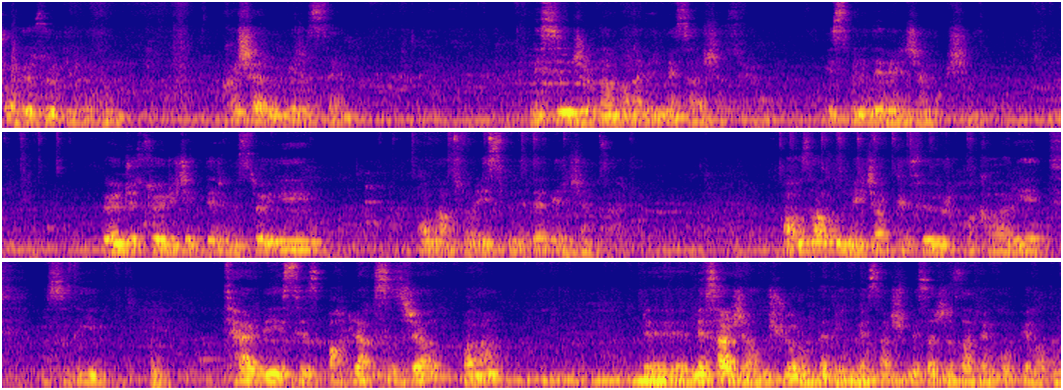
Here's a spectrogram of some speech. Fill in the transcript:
çok özür diliyorum. Kaşar'ın birisi Messenger'dan bana bir mesaj yazıyor. İsmini de vereceğim o kişinin. Önce söyleyeceklerimi söyleyeyim. Ondan sonra ismini de vereceğim zaten. Ağza alınmayacak küfür, hakaret, nasıl diyeyim, terbiyesiz, ahlaksızca bana e, mesaj almış. Yorumda değil mesaj. Mesajı zaten kopyaladım.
